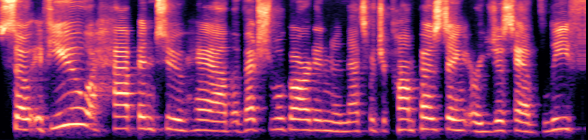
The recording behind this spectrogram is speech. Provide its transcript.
So if you happen to have a vegetable garden and that's what you're composting, or you just have leaf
